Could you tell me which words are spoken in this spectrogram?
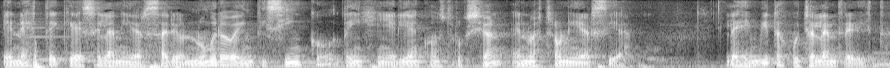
En este que es el aniversario número 25 de Ingeniería en Construcción en nuestra universidad. Les invito a escuchar la entrevista.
